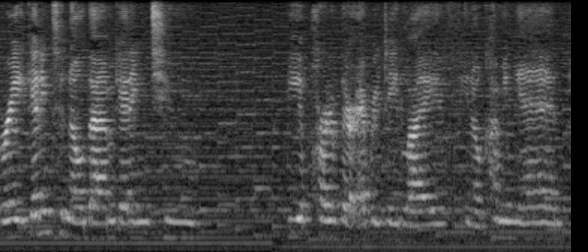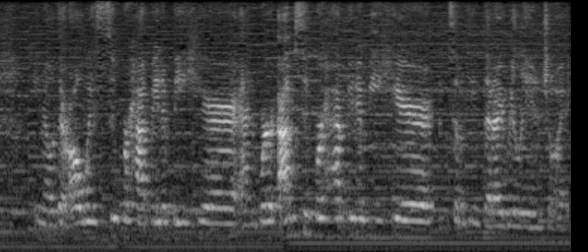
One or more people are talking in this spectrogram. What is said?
great getting to know them, getting to be a part of their everyday life, you know, coming in, you know, they're always super happy to be here and I'm super happy to be here. It's something that I really enjoy.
